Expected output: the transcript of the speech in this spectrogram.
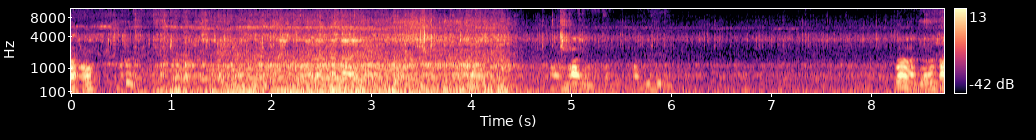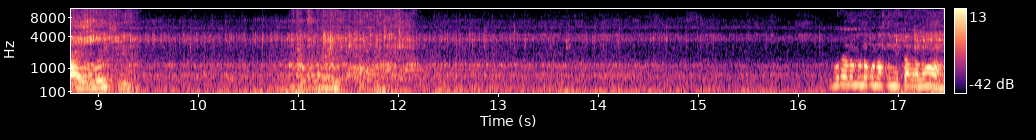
Wala, oh. Ang ano, madidilim. Wala, dyan tayo, boys eh. Wala naman ako nakita ano ah.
